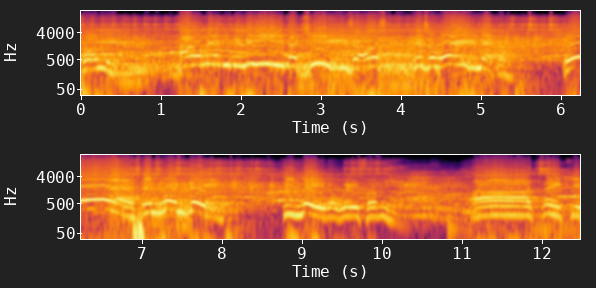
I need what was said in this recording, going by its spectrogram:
for me. How many of you believe that Jesus is a way maker? Yes, and one day he made a way for me. Ah, thank you,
